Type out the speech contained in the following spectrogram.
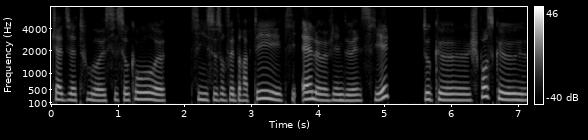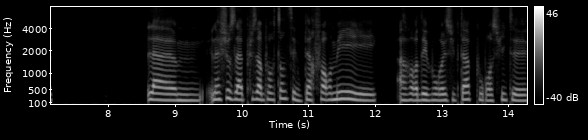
Kadiatou euh, Sissoko euh, qui se sont fait drafter et qui, elles, euh, viennent de NCA. Donc, euh, je pense que la, la chose la plus importante, c'est de performer et avoir des bons résultats pour ensuite euh,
